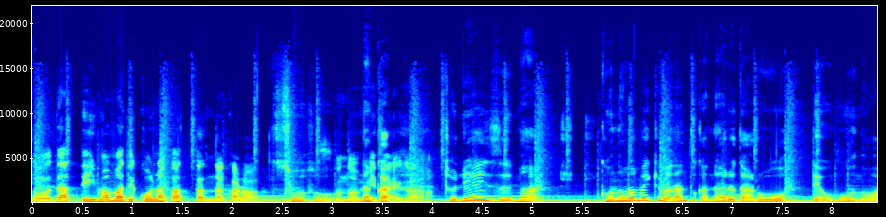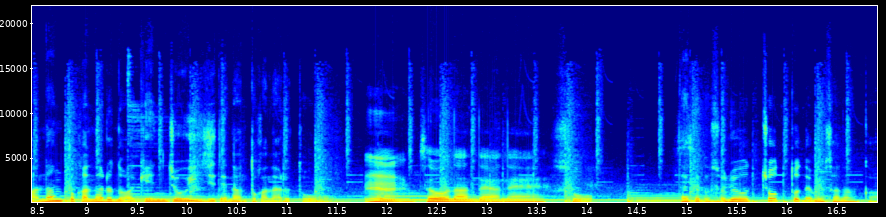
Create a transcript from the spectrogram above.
そうだって今まで来なかったんだから。そうそう。その未来が。とりあえずまあこのままいけばなんとかなるだろうって思うのはなんとかなるのは現状維持でなんとかなると思う。うんそうなんだよね。そう。だけどそれをちょっとでもさなんか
